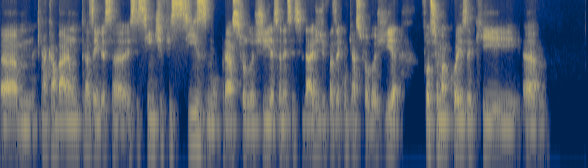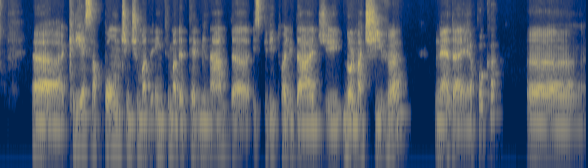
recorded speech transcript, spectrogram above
um, acabaram trazendo essa, esse cientificismo para a astrologia, essa necessidade de fazer com que a astrologia fosse uma coisa que um, uh, cria essa ponte entre uma, entre uma determinada espiritualidade normativa, né, da época, uh,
